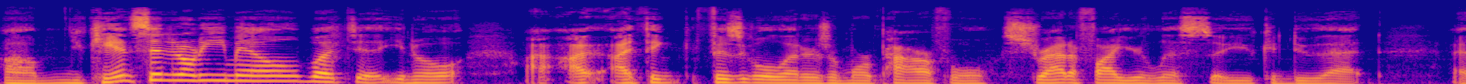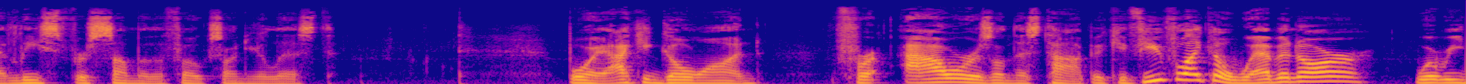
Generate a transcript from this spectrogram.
Um, you can send it on email, but uh, you know, I, I think physical letters are more powerful. Stratify your list so you can do that, at least for some of the folks on your list. Boy, I could go on for hours on this topic. If you've like a webinar where we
